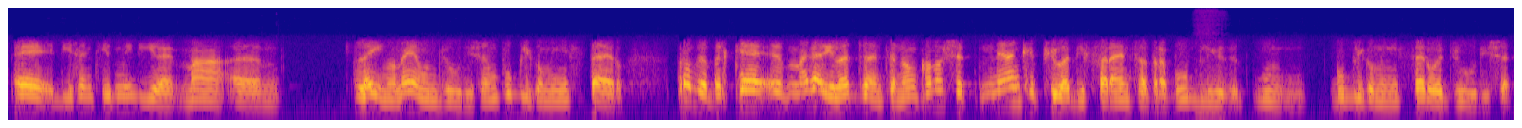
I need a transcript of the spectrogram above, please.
e di sentirmi dire ma ehm, lei non è un giudice, è un pubblico ministero proprio perché eh, magari la gente non conosce neanche più la differenza tra pubblico, mh, pubblico ministero e giudice.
